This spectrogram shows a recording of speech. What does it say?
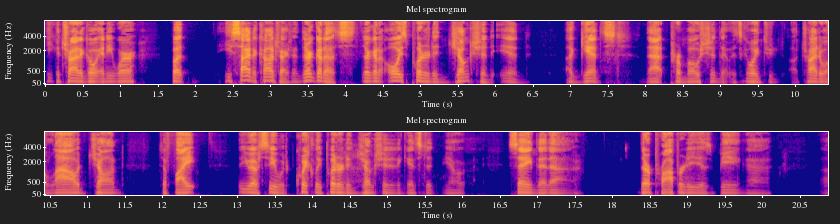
he could try to go anywhere, but he signed a contract, and they're gonna they're gonna always put an injunction in against that promotion that was going to uh, try to allow Jon to fight. The UFC would quickly put an injunction in against it, you know, saying that uh, their property is being uh, uh,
